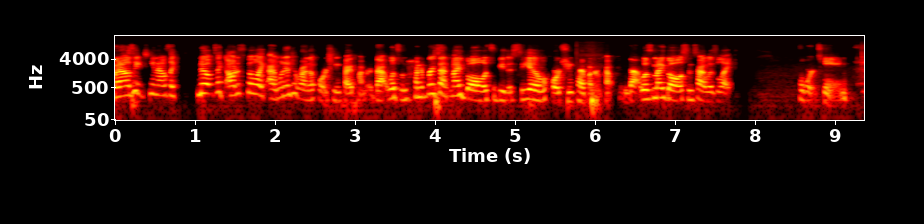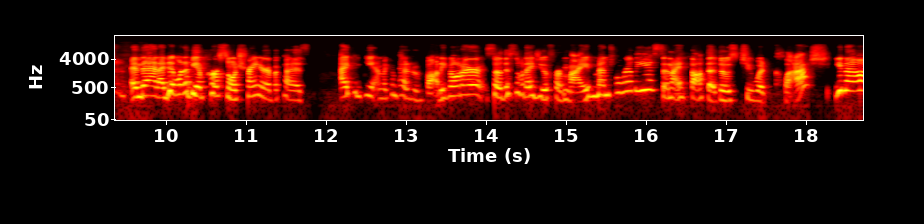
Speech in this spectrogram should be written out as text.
When I was 18, I was like, no, it's like I'll just go like I wanted to run a Fortune 500. That was 100% my goal to be the CEO of a Fortune 500 company. That was my goal since I was like 14. And then I didn't want to be a personal trainer because I compete, I'm a competitive bodybuilder. So this is what I do for my mental release. And I thought that those two would clash, you know?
